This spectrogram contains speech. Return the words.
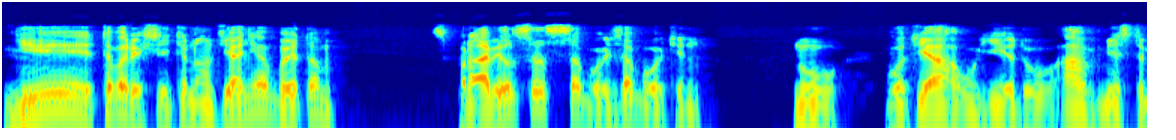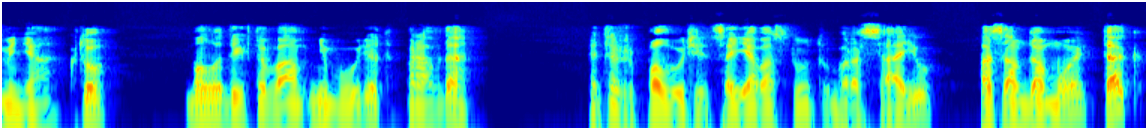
Не, товарищ лейтенант, я не об этом. Справился с собой Заботин. — Ну, вот я уеду, а вместо меня кто? Молодых-то вам не будет, правда? Это же получится, я вас тут бросаю, а сам домой, так?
